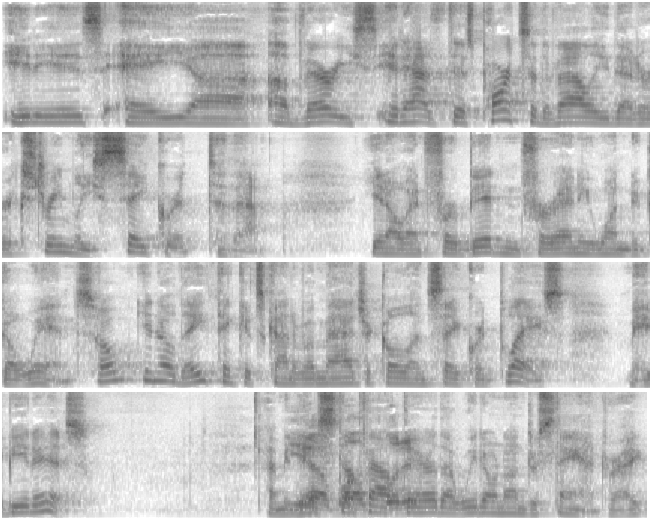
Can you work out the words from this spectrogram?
it is a uh, a very it has there's parts of the valley that are extremely sacred to them, you know, and forbidden for anyone to go in. So, you know, they think it's kind of a magical and sacred place. Maybe it is. I mean, Yeah, there's stuff well, out what it- there that we don't understand, right?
